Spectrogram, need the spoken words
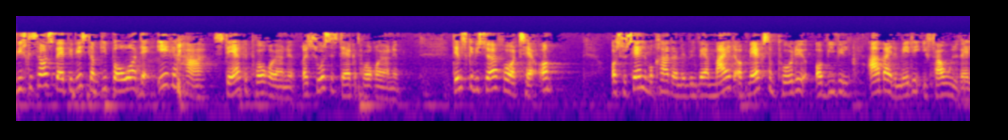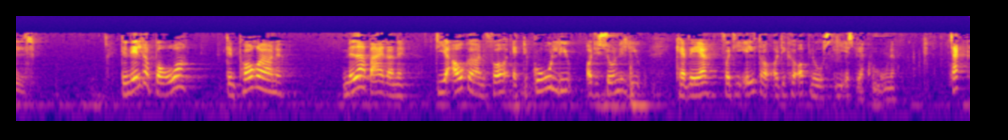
Vi skal så også være bevidste om de borgere, der ikke har stærke pårørende, ressourcestærke pårørende. Dem skal vi sørge for at tage om, og Socialdemokraterne vil være meget opmærksom på det, og vi vil arbejde med det i fagudvalget. Den ældre borger, den pårørende, medarbejderne, de er afgørende for, at det gode liv og det sunde liv kan være for de ældre, og det kan opnås i Esbjerg Kommune. Tak.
